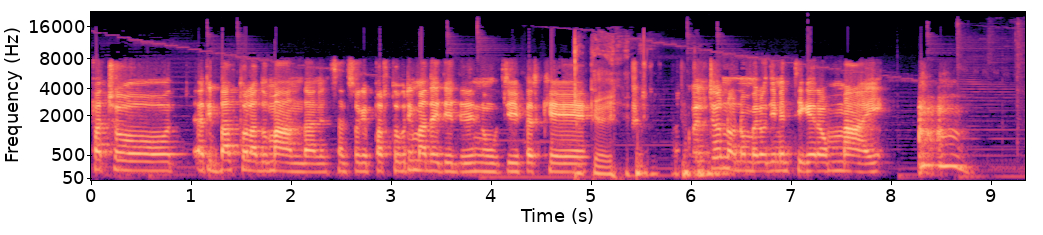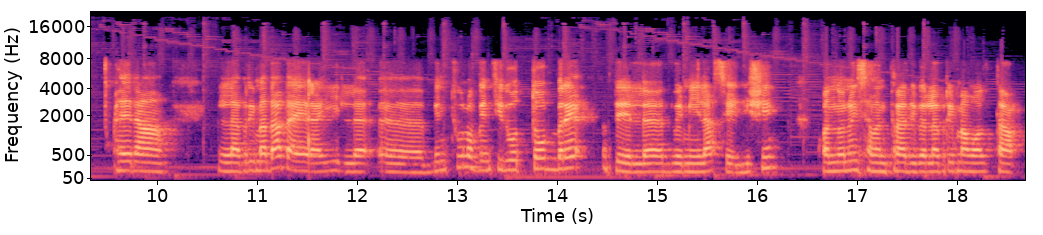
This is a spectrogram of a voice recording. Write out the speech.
faccio ribalto la domanda, nel senso che parto prima dai detenuti perché okay. quel giorno non me lo dimenticherò mai. Era la prima data era il eh, 21-22 ottobre del 2016, quando noi siamo entrati per la prima volta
